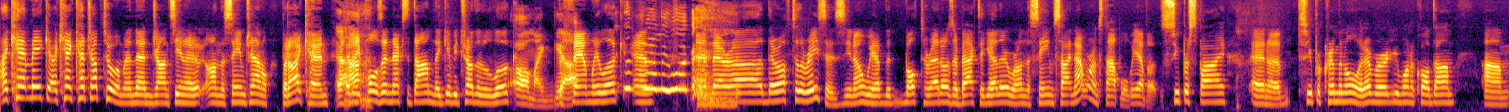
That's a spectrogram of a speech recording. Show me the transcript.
"I can't make it. I can't catch up to him." And then John Cena on the same channel, but I can. And then Uh-huh. he pulls in next to Dom. They give each other the look, oh my god. the family look, and Family look. and they're uh, they're off to the races. You know, we have the both Toretto's are back together. We're on the same side. Now we're unstoppable. We have a super spy and a super criminal, whatever you want to call Dom. Um,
